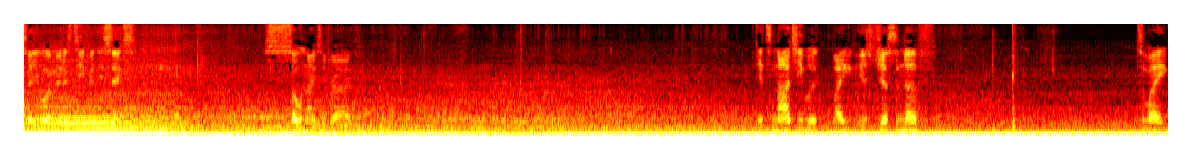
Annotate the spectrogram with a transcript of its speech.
Tell you what, man, this T56 so nice to drive. It's notchy, but like it's just enough to like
